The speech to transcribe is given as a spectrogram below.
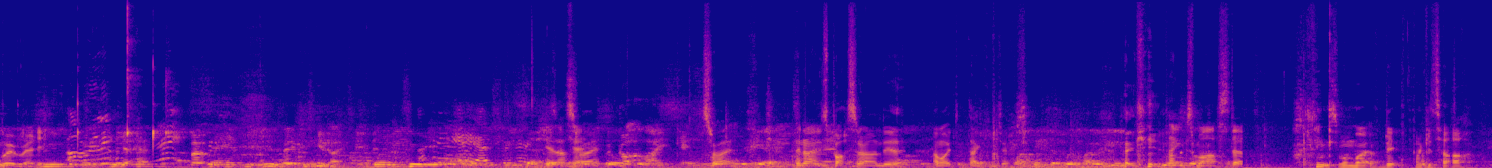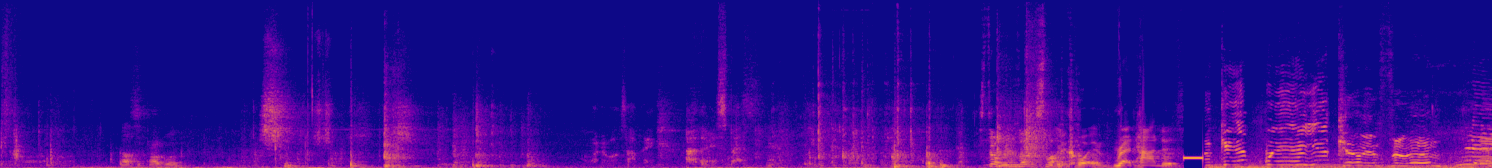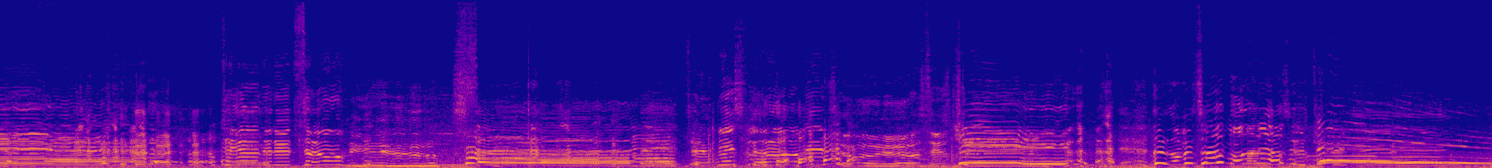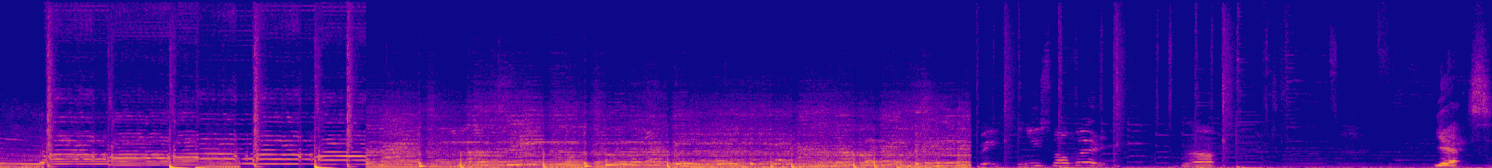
We're, ready. Oh, really? Yeah. Great. But maybe like I didn't hear you actually. Yeah, that's Okay. right. Gotta like it. That's right. They know who's boss around here. I might. Thank you, Josh. Thank you. Thanks, master. I think someone might have nicked my guitar. That's a problem. I wonder what's happening. Oh, there is space. Still, it looks like. Caught him. Red-handed. Look at where you're coming from. Yeah. Telling it to you. Someday turn this love into else's dream. There'll be someone else's dream. Yes.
